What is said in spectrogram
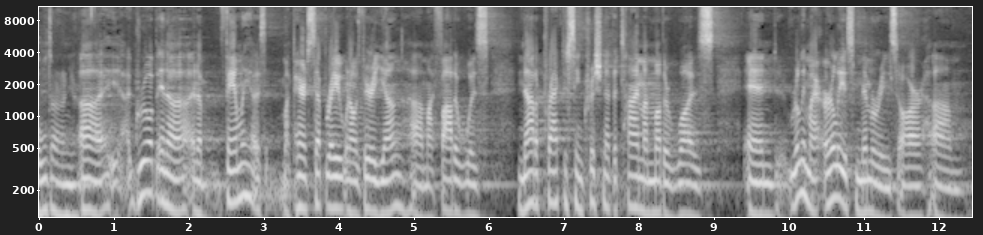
older on your? Uh, I grew up in a, in a family. Was, my parents separated when I was very young. Uh, my father was not a practicing Christian at the time. My mother was. And really, my earliest memories are um,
